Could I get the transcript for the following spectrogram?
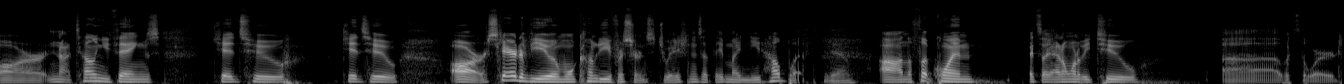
are not telling you things, kids who kids who are scared of you and won't come to you for certain situations that they might need help with. Yeah. Uh, on the flip coin, it's like I don't want to be too uh what's the word?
